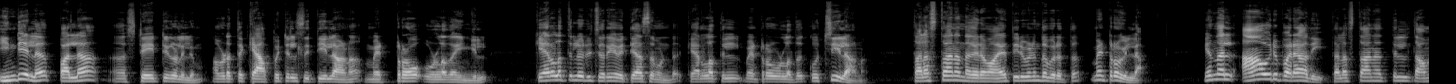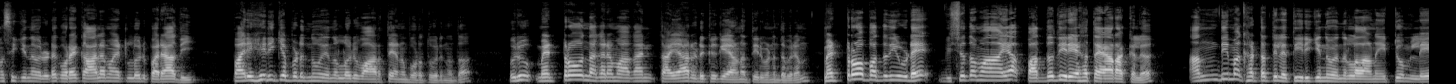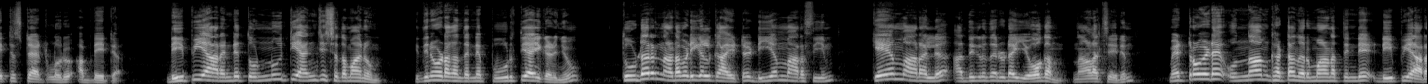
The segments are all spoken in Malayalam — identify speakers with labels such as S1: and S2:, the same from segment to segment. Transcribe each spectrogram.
S1: ഇന്ത്യയിൽ പല സ്റ്റേറ്റുകളിലും അവിടുത്തെ ക്യാപിറ്റൽ സിറ്റിയിലാണ് മെട്രോ ഉള്ളതെങ്കിൽ കേരളത്തിലൊരു ചെറിയ വ്യത്യാസമുണ്ട്. കേരളത്തിൽ മെട്രോ ഉള്ളത് കൊച്ചിയിലാണ്. തലസ്ഥാന നഗരമായ തിരുവനന്തപുരത്ത് മെട്രോ ഇല്ല. എന്നാൽ ആ ഒരു പരാതി തലസ്ഥാനത്തിൽ താമസിക്കുന്നവരുടെ കുറേ കാലമായിട്ടുള്ള ഒരു പരാതി പരിഹരിക്കപ്പെടുന്നു എന്നുള്ളൊരു വാർത്തയാണ് പുറത്തു വരുന്നത്. ഒരു മെട്രോ നഗരമാകാൻ തയ്യാറെടുക്കുകയാണ് തിരുവനന്തപുരം. മെട്രോ പദ്ധതിയുടെ വിശദമായ പദ്ധതി രേഖ തയ്യാറാക്കൽ അന്തിമ ഘട്ടത്തിൽ എത്തിയിരിക്കുന്നു എന്നുള്ളതാണ് ഏറ്റവും ലേറ്റസ്റ്റ് ആയിട്ടുള്ള ഒരു അപ്ഡേറ്റ് ഡി പി ആറിന്റെ തൊണ്ണൂറ്റി അഞ്ച് ശതമാനവും ഇതിനോടകം തന്നെ പൂർത്തിയായി കഴിഞ്ഞു. തുടർ നടപടികൾക്കായിട്ട് ഡി എം ആർ സിയും കെ എം ആർ എൽ അധികൃതരുടെ യോഗം നാളെ ചേരും. മെട്രോയുടെ ഒന്നാം ഘട്ട നിർമ്മാണത്തിന്റെ ഡി പി ആർ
